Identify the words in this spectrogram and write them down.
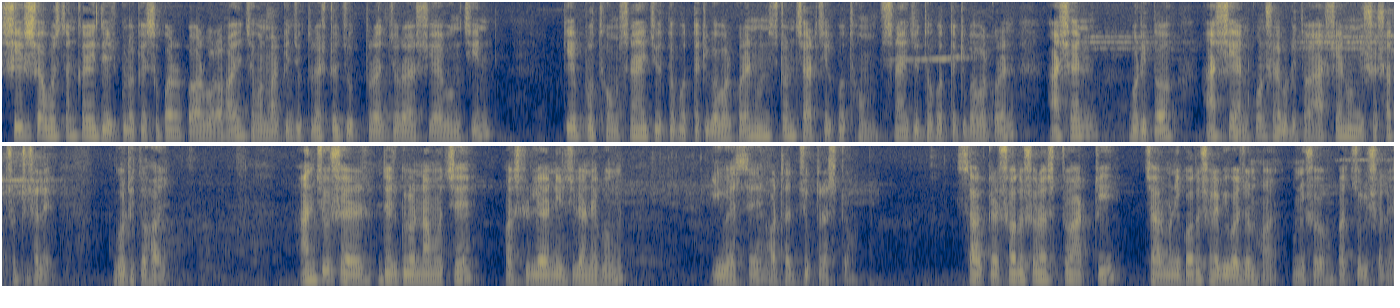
শীর্ষে অবস্থানকারী দেশগুলোকে সুপার পাওয়ার বলা হয়, যেমন মার্কিন যুক্তরাষ্ট্র, যুক্তরাজ্য, রাশিয়া এবং চীন। কে প্রথম? স্নায়ুযুদ্ধ পত্তাটি ব্যবহার করেন উইনস্টন চার্চিল প্রথম। স্নায়ুযুদ্ধ পত্তাটি ব্যবহার করেন আসিয়ান গঠিত, আসিয়ান কোন সালে গঠিত হয়? আসিয়ান উনিশশো সাতষট্টি সালে গঠিত হয়। আঞ্চুসের দেশগুলোর নাম হচ্ছে অস্ট্রেলিয়া, নিউজিল্যান্ড এবং ইউএসএ, অর্থাৎ যুক্তরাষ্ট্র। সার্কের সদস্য রাষ্ট্র আটটি। জার্মানি কত সালে বিভাজন হয়? উনিশশো সালে।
